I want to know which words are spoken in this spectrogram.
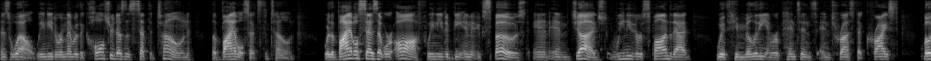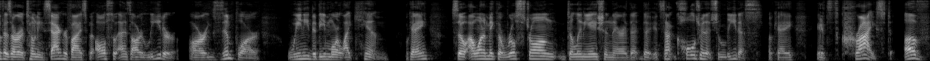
as well. We need to remember the culture doesn't set the tone, the Bible sets the tone. Where the Bible says that we're off, we need to be exposed and, and judged. We need to respond to that with humility and repentance and trust that Christ, both as our atoning sacrifice, but also as our leader, our exemplar, we need to be more like him. Okay? So I want to make a real strong delineation there that, that it's not culture that should lead us. Okay? It's Christ of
